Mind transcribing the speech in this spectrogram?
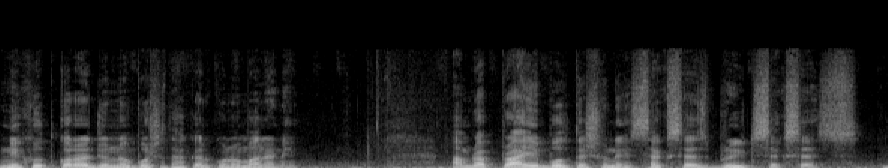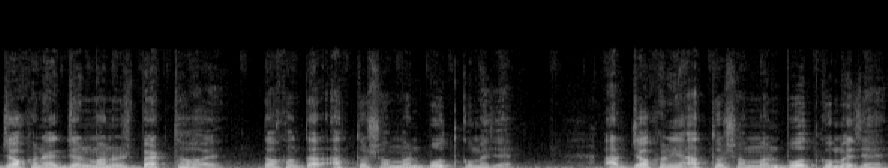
নিখুঁত করার জন্য বসে থাকার কোনো মানে নেই। আমরা প্রায়ই বলতে শুনি সাকসেস ব্রিড সাকসেস যখন একজন মানুষ ব্যর্থ হয়, তখন তার আত্মসম্মান বোধ কমে যায়। আর যখনই আত্মসম্মান বোধ কমে যায়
